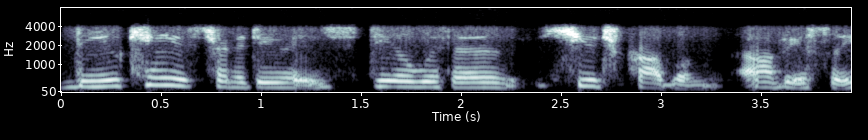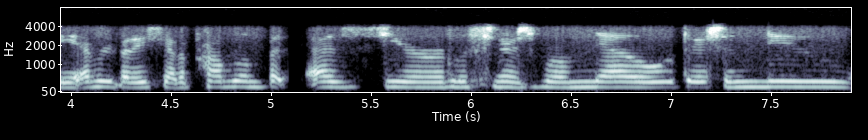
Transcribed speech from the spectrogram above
the UK is trying to do is deal with a huge problem. Obviously, everybody's got a problem, but as your listeners will know, there's a new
